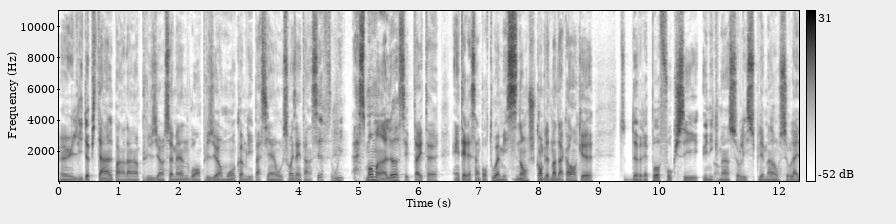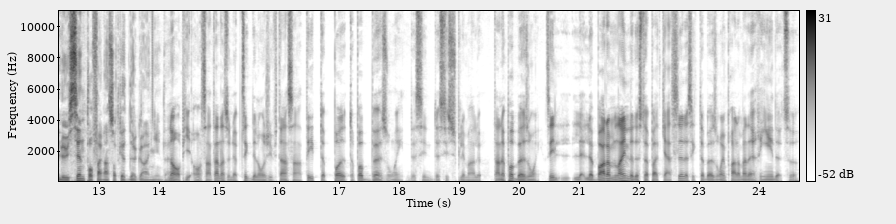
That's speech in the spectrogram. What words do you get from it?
un lit d'hôpital pendant plusieurs semaines, voire plusieurs mois, comme les patients aux soins intensifs, Oui, à ce moment-là, c'est peut-être euh, intéressant pour toi. Mais sinon, je suis complètement d'accord que tu ne devrais pas focuser uniquement sur les suppléments Non. ou sur la leucine pour faire en sorte que de gagner. Non, puis on s'entend dans une optique de longévité en santé, tu n'as pas, pas besoin de ces, de ces suppléments-là. Tu n'en as pas besoin. Le, le bottom line là, de ce podcast-là, là, c'est que tu as besoin probablement de rien de ça.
